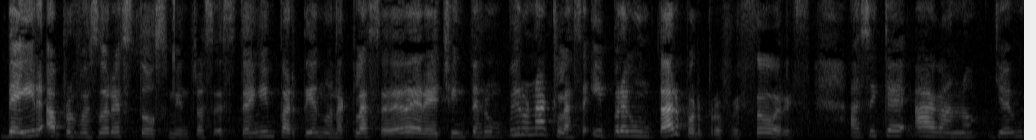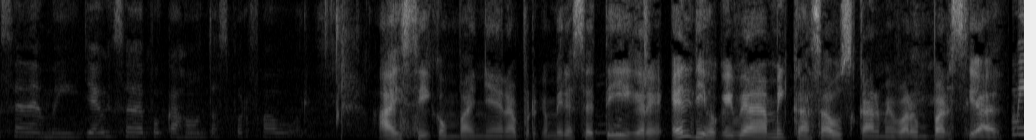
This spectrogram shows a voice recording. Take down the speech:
de ir a profesores dos mientras estén impartiendo una clase de derecho, interrumpir una clase y preguntar por profesores. Así que háganlo, llévense de mí, llévense de Pocahontas, por favor. Ay, sí, compañera, porque mire ese tigre. Él dijo que iba a mi casa a buscarme para un parcial. Mí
